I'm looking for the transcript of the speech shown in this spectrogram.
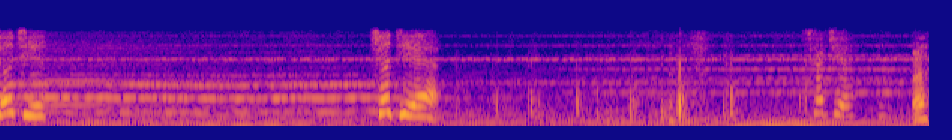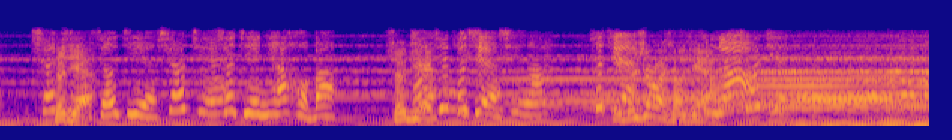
小姐，小姐，小姐，哎，小姐，小姐，小姐，小姐，你还好吧？小姐，小姐，你醒醒啊！小姐，你没事吧？小姐，怎么了？小姐。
